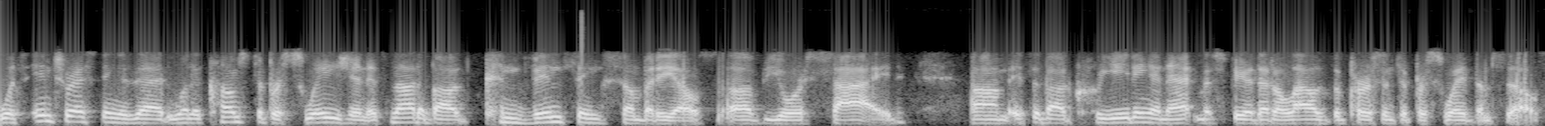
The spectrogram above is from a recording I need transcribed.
what's interesting is that when it comes to persuasion, it's not about convincing somebody else of your side. Um, it's about creating an atmosphere that allows the person to persuade themselves.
